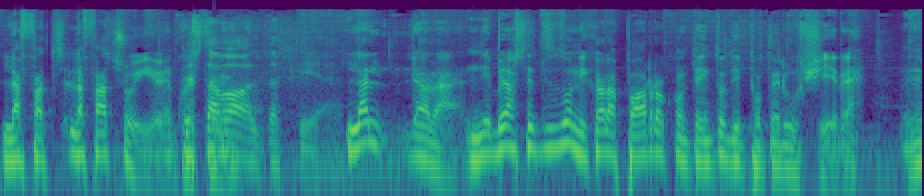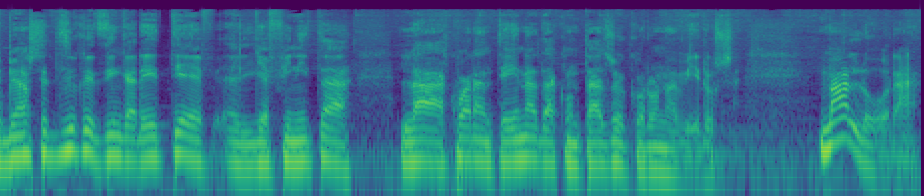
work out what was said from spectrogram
la, fac- la faccio io in Questa questa volta sì. eh. La- allora, ne abbiamo sentito Nicola Porro contento di poter uscire. Abbiamo sentito che Zingaretti è- eh, gli è finita la quarantena da contagio del coronavirus. Ma allora,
